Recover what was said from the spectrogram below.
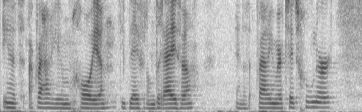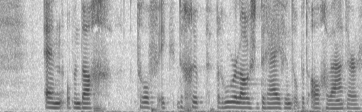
in het aquarium gooien. Die bleven dan drijven. En het aquarium werd steeds groener. En op een dag trof ik de gup roerloos drijvend op het algewater.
